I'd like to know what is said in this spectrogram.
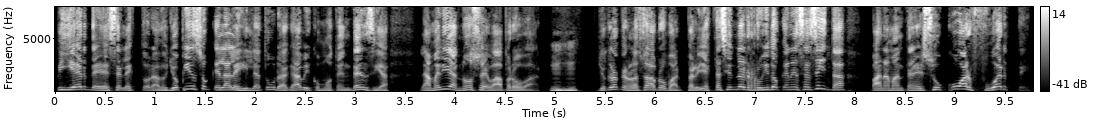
pierde ese electorado. Yo pienso que la legislatura, Gaby, como tendencia, la medida no se va a aprobar. Yo creo que no se va a aprobar, pero ella está haciendo el ruido que necesita para mantener su core fuerte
